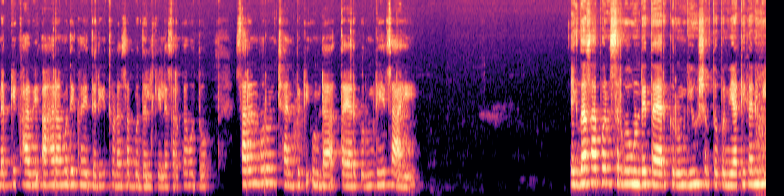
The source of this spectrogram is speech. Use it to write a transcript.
नक्की खावी. आहारामध्ये काहीतरी थोडासा बदल केल्यासारखा होतो. सारण भरून छानपैकी उंडा तयार करून घ्यायचा आहे. एकदाच आपण सर्व उंडे तयार करून घेऊ शकतो पण या ठिकाणी मी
